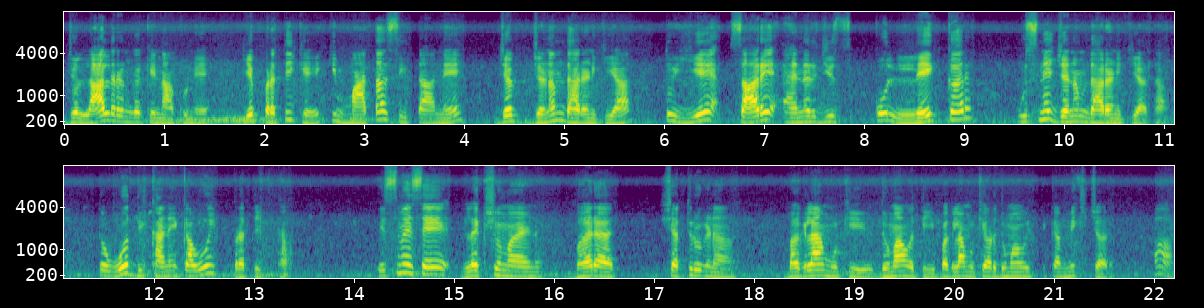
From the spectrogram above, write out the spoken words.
जो लाल रंग के नाखून है, ये प्रतीक है कि माता सीता ने जब जन्म धारण किया तो ये सारे एनर्जीज को लेकर उसने जन्म धारण किया था। तो वो दिखाने का वो एक प्रतीक था। इसमें से लक्ष्मण, भरत, शत्रुघ्न, बगलामुखी, धुमावती, बगलामुखी और धुमावती का मिक्सचर हाँ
